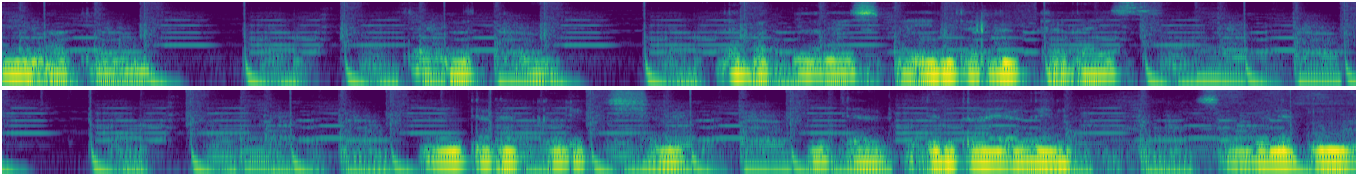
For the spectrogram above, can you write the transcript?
Yung audio internet ko dapat lang guys may internet ka guys. Internet connection. Internet then try again. So ganito nga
